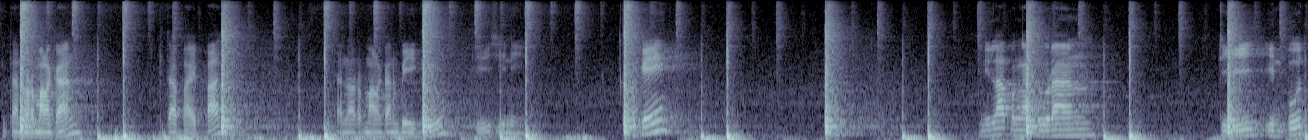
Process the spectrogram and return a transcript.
Kita normalkan kita bypass normalkan PQ di sini. Oke. Inilah pengaturan di input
